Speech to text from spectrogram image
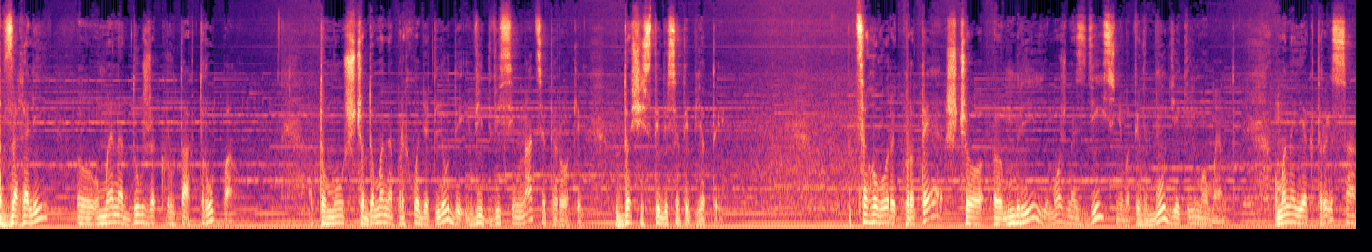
Взагалі, е, у мене дуже крута трупа, тому що до мене приходять люди від 18 років до 65. Це говорить про те, що е, мрії можна здійснювати в будь-який момент. У мене є актриса,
